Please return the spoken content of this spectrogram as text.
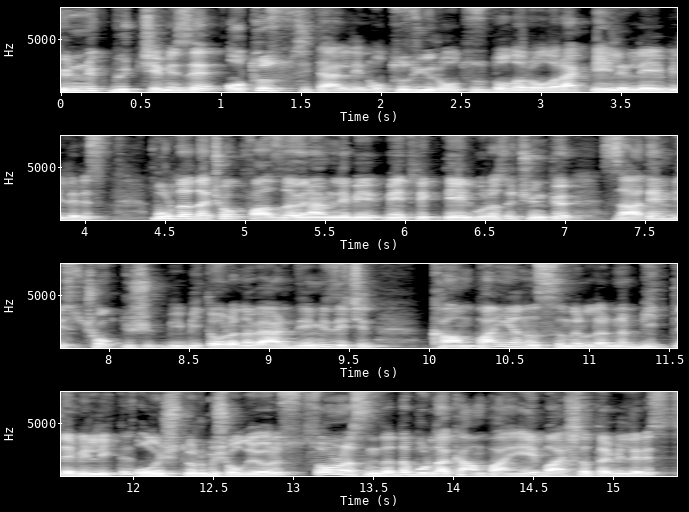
günlük bütçemizi 30 sterlin, 30 euro, 30 dolar olarak belirleyebiliriz. Burada da çok fazla önemli bir metrik değil burası. Çünkü zaten biz çok düşük bir bit oranı verdiğimiz için kampanyanın sınırlarını bitle birlikte oluşturmuş oluyoruz. Sonrasında da burada kampanyayı başlatabiliriz.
